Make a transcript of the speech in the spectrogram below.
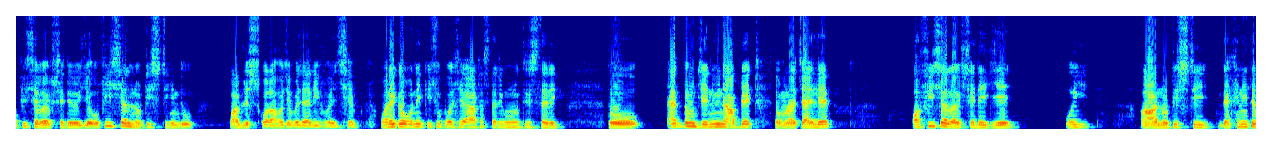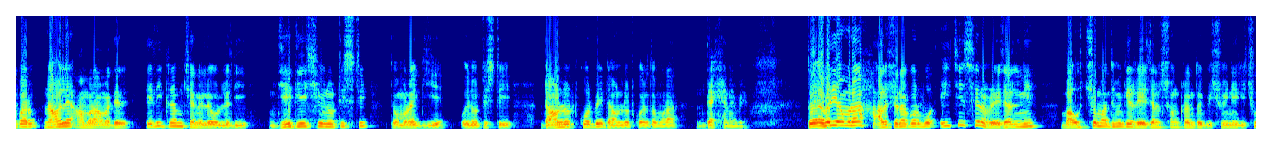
অফিসিয়াল ওয়েবসাইটের ওই যে অফিসিয়াল নোটিশটি কিন্তু পাবলিশ করা হয়েছে বা জারি হয়েছে। অনেকে অনেক কিছু বলছে আঠাশ তারিখ, উনত্রিশ তারিখ। তো একদম জেনুইন আপডেট তোমরা চাইলে অফিসিয়াল ওয়েবসাইটে গিয়ে ওই নোটিশটি দেখে নিতে পারো। নাহলে আমরা আমাদের টেলিগ্রাম চ্যানেলে অলরেডি দিয়ে দিয়েছি ওই নোটিশটি তোমরা গিয়ে ওই নোটিশটি ডাউনলোড করবে ডাউনলোড করে তোমরা দেখে নেবে। তো এবারে আমরা আলোচনা করব এইচএস এর রেজাল্ট নিয়ে বা উচ্চ মাধ্যমিকের রেজাল্ট সংক্রান্ত বিষয় নিয়ে কিছু।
